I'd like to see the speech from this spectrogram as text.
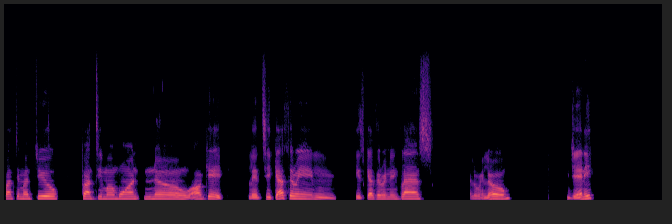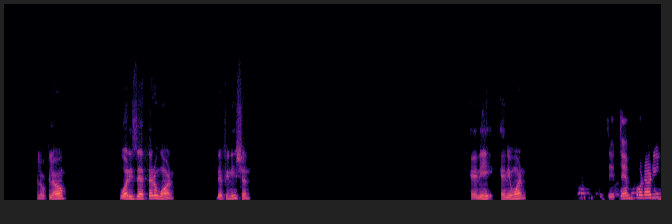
Fatima two, Fatima one, no, okay. Let's see, Catherine, is Catherine in class? Hello, hello. Jenny? Hello, hello. What is the third one? Definition. Any, anyone? The temporary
